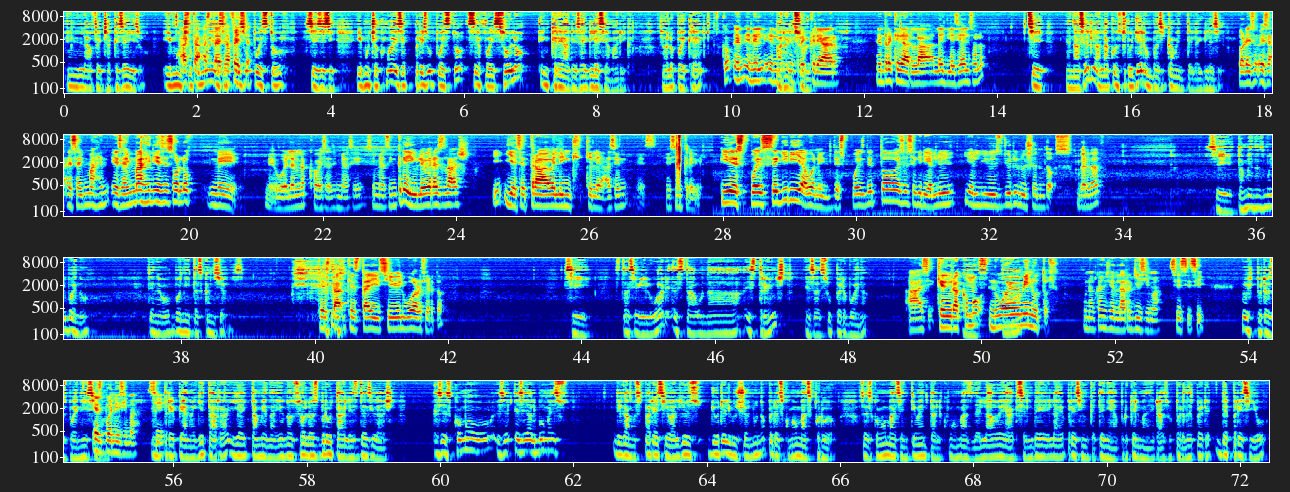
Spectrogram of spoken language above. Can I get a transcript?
en la fecha que se hizo. Y mucho Hasta- como hasta de ese esa fecha. presupuesto, sí, sí, sí. Y mucho como ese presupuesto se fue solo en crear esa iglesia, marica. O sea, lo puede creer. En, en el, en- Para en recrear, en recrear la, la iglesia del solo. Sí, en hacerla, la construyeron básicamente la iglesia. Por eso esa, esa imagen, esa imagen y ese solo me, me vuela en la cabeza, se me hace, se me hace increíble ver a Slash y, y ese traveling que le hacen es, es increíble. Y después seguiría, bueno, y después de todo eso seguiría el, Use- el Use Your Illusion 2, ¿verdad? Sí, también es muy bueno. Tiene bonitas canciones. Que está, que está ahí Civil War, ¿cierto? Sí, está Civil War, está una Estranged esa es súper buena. Ah, sí, que dura como está- nueve minutos. Una canción larguísima. Sí, sí, sí. Uy, pero es buenísimo. Es buenísima. Sí. Entre piano y guitarra y ahí también hay unos solos brutales de Slash. Ese es como, ese, ese álbum es, digamos, parecido al Your Illusion 1, pero es como más crudo. O sea, es como más sentimental, como más del lado de Axel de la depresión que tenía, porque el man era súper depre- depresivo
